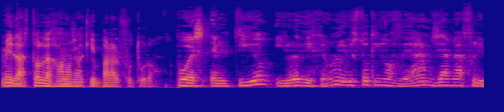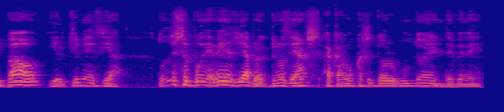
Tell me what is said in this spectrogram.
Mira, esto lo dejamos aquí para el futuro. Pues el tío, y yo le dije, bueno, he visto King of the Ants, ya me ha flipado. Y el tío me decía, ¿dónde se puede ver ya? Pero King of the Ants acabó casi todo el mundo en DVD.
